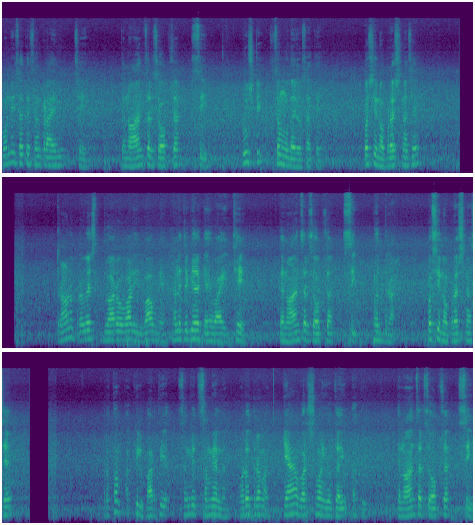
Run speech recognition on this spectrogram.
કોની સાથે સંકળાયેલું છે? તેનો આન્સર છે ઓપ્શન સી પૃષ્ટિ સમુદાયો સાથે. પછીનો પ્રશ્ન છે, ત્રણ પ્રવેશ દ્વારોવાળી વાવને ખાલી જગ્યા કહેવાય છે. તેનો આન્સર છે ઓપ્શન સી ભદ્રા. પછીનો પ્રશ્ન છે. પ્રથમ અખિલ ભારતીય સંગીત સંમેલન વડોદરામાં કયા વર્ષમાં યોજાયું હતું? તેનો આન્સર છે ઓપ્શન સી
